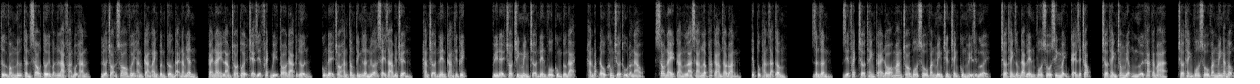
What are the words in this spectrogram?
tử vong nữ thần sau tới vẫn là phản bội hắn, lựa chọn so với hắn càng anh tuấn cường đại nam nhân, cái này làm cho tuổi trẻ diện phách bị to đả kích lớn, cũng để cho hắn tâm tính lần nữa xảy ra biến chuyển, hắn trở nên càng thiên kích. Vì để cho chính mình trở nên vô cùng cường đại, hắn bắt đầu không chừa thủ đoạn nào, sau này càng là sáng lập hắc ám giáo đoàn, tiếp tục hắn dạ tâm dần dần diện phách trở thành cái đó mang cho vô số văn minh chiến tranh cùng hủy diệt người, trở thành dẫm đạp lên vô số sinh mệnh kẻ giết chóc, trở thành trong miệng người khác các ma, trở thành vô số văn minh ác ngộng,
